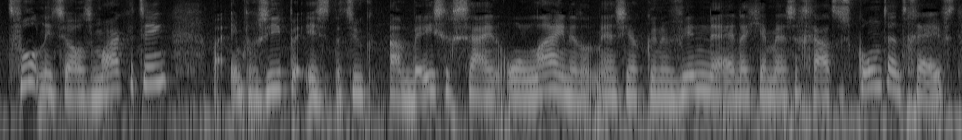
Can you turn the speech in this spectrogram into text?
het voelt niet zoals marketing, maar in principe is het natuurlijk aanwezig zijn online en dat mensen jou kunnen vinden en dat je mensen gratis content geeft.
